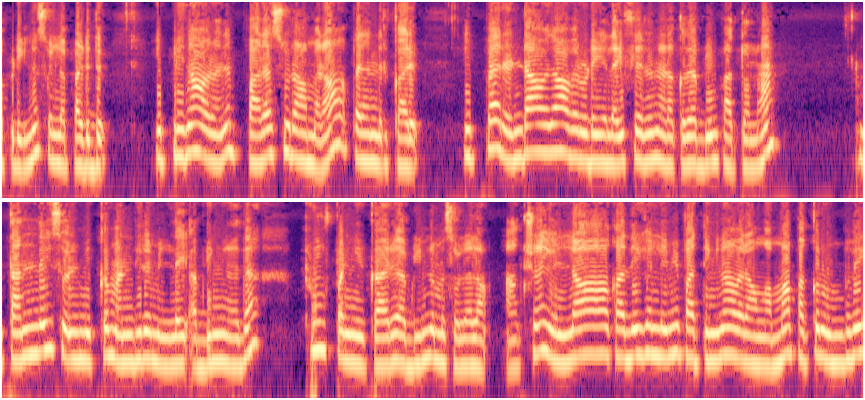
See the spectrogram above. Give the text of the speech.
அப்படின்னு சொல்லப்படுது. இப்படிதான் அவர் வந்து பரசுராமரா பிறந்திருக்காரு. இப்ப ரெண்டாவதா அவருடைய லைஃப்ல என்ன நடக்குது அப்படின்னு பார்த்தோம்னா தந்தை சொல்மிக்க மந்திரம் இல்லை அப்படிங்கறத ப்ரூவ் பண்ணியிருக்காரு அப்படின்னு நம்ம சொல்லலாம். ஆக்சுவலாக எல்லா கதைகள்லையுமே பார்த்தீங்கன்னா அவர் அவங்க அம்மா அப்பாவுக்கு ரொம்பவே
